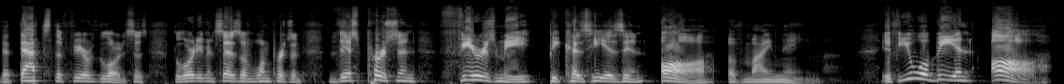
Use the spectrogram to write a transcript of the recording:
that that's the fear of the lord it says the lord even says of one person this person fears me because he is in awe of my name if you will be in awe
